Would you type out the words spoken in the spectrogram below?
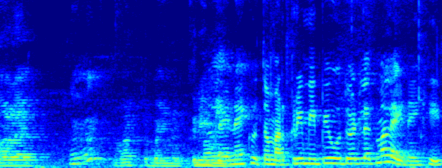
મલાઈ? નાખ્યું. તમારે ક્રીમી પીવું હતું એટલે જ મલાઈ નાખી.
